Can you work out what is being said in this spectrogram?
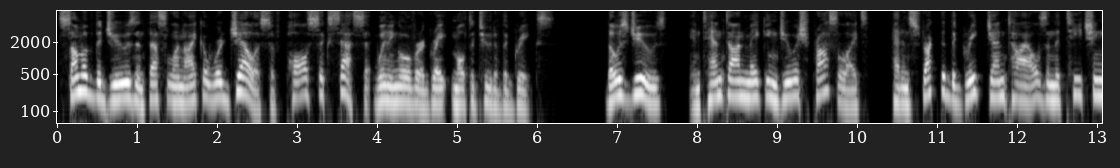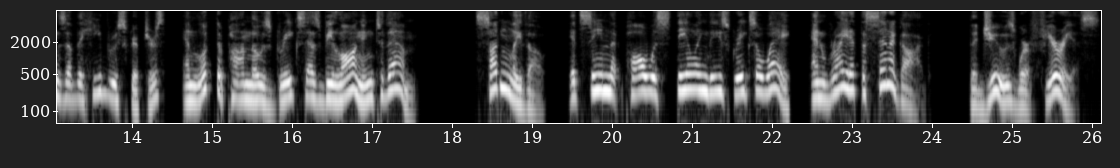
Some of the Jews in Thessalonica were jealous of Paul's success at winning over a great multitude of the Greeks. Those Jews, intent on making Jewish proselytes, had instructed the Greek Gentiles in the teachings of the Hebrew scriptures and looked upon those Greeks as belonging to them. Suddenly, though, it seemed that Paul was stealing these Greeks away, and right at the synagogue. The Jews were furious.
